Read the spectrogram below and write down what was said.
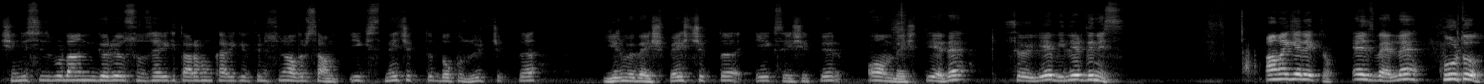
Şimdi siz buradan görüyorsunuz her iki tarafın karekökünüsünü alırsam x ne çıktı? 9 3 çıktı. 25 5 çıktı. x eşittir 15 diye de söyleyebilirdiniz. Ama gerek yok. Ezberle kurtul.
